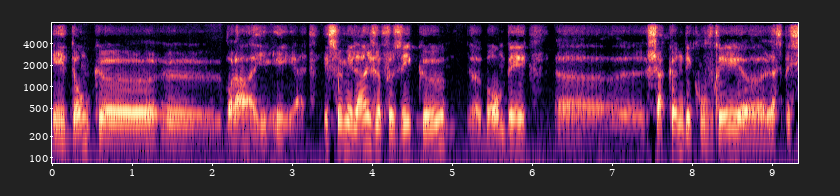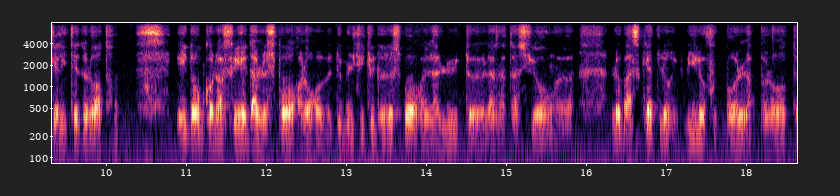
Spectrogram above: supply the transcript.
Et donc, euh, voilà, et, et, et, ce mélange faisait que, bon, ben, chacun découvrait la spécialité de l'autre. Et donc on a fait dans le sport, alors de multitudes de sports, la lutte, la natation, le basket, le rugby, le football, la pelote,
